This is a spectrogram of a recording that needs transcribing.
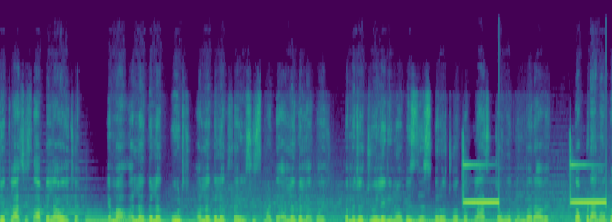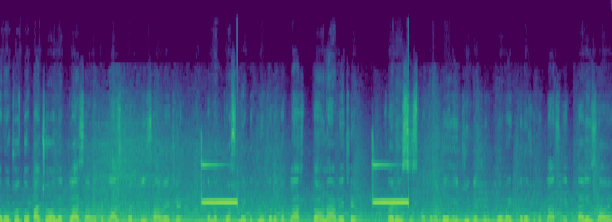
જે ક્લાસીસ આપેલા હોય છે, એમાં અલગ અલગ ગુડ્સ અલગ અલગ સર્વિસીસ માટે અલગ અલગ હોય છે. તમે જો જ્વેલરીનો બિઝનેસ કરો છો તો ક્લાસ ચૌદ નંબર આવે. કપડાનો કરો છો તો પાછો અલગ ક્લાસ આવે છે. ક્લાસ પચીસ આવે છે. તમે કોસ્મેટિકનું કરો તો ક્લાસ ત્રણ આવે છે. સર્વિસીસમાં તમે કોઈ એજ્યુકેશન પ્રોવાઈડ કરો છો તો ક્લાસ એકતાલીસ આવે.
